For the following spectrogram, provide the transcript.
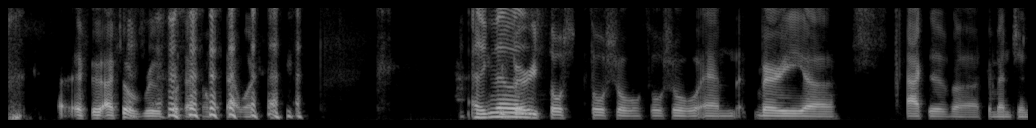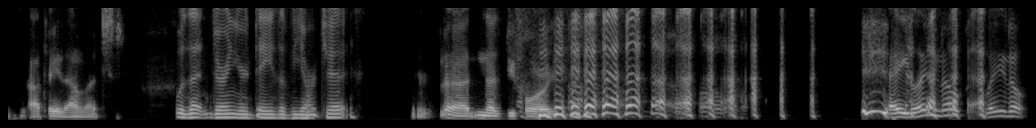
If I feel really close at home with that one. I think that was very social, social, social, and very uh, active uh, convention. I'll tell you that much. was that during your days of VR chat. Uh, no, before. hey, let me know. Let you know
